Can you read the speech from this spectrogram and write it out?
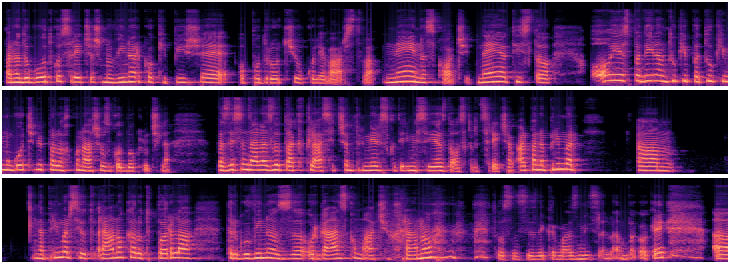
pa na dogodku srečaš novinarko, ki piše o področju okoljevarstva. Ne je naskočiti, ne je tisto, o, jaz pa delam tukaj, pa tukaj, mogoče bi pa lahko našo zgodbo vključila. Pa zdaj sem dala zelo tak klasičen primer, s katerimi se jaz doskrat srečam. Ali pa naprimer. Um, Naprimer, si od, ravno kar odprla trgovino z organsko mačjo hrano, to sem se zdaj kar malo zmislila, ampak ok. Uh,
